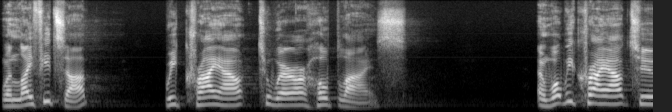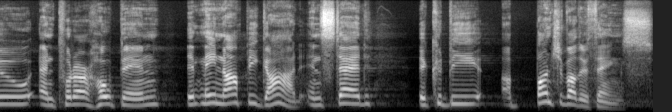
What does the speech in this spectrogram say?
When life heats up, we cry out to where our hope lies. And what we cry out to and put our hope in, it may not be God. Instead, it could be a bunch of other things.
